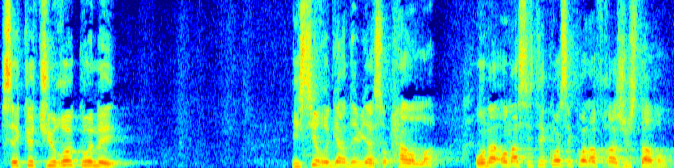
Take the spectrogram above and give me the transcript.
c'est que tu reconnais. Ici, regardez bien, subhanallah. On a, on a cité quoi? C'est quoi la phrase juste avant?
